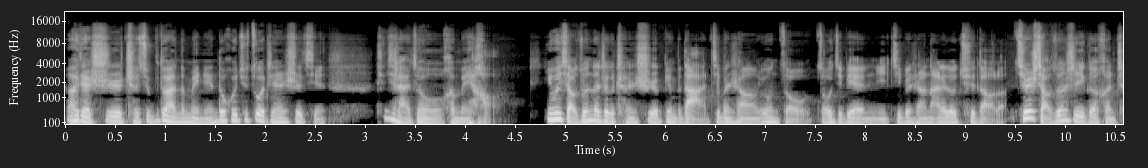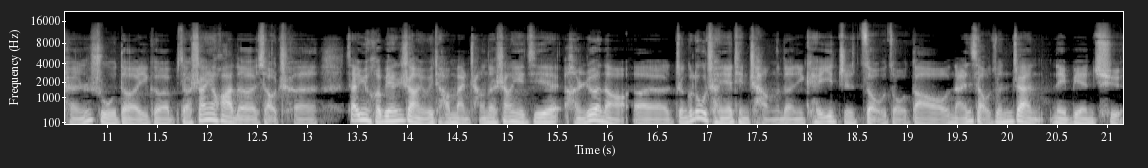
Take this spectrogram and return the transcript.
而且是持续不断的，每年都会去做这件事情，听起来就很美好。因为小樽的这个城市并不大，基本上用走走几遍，你基本上哪里都去到了。其实小樽是一个很成熟的一个比较商业化的小城，在运河边上有一条蛮长的商业街，很热闹。呃，整个路程也挺长的，你可以一直走走到南小樽站那边去。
